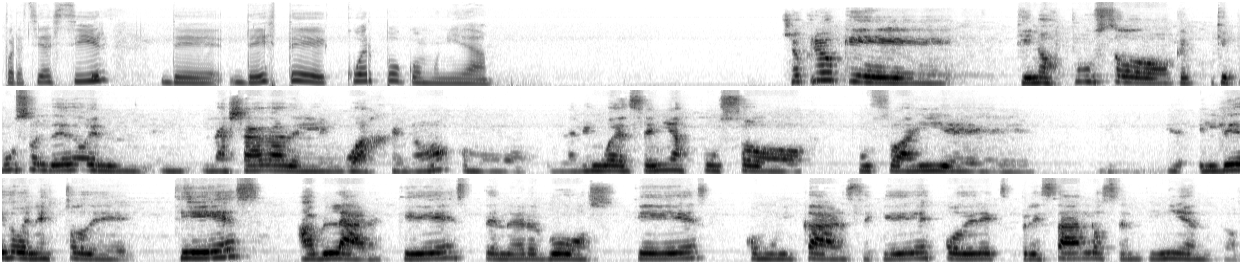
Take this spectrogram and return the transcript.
por así decir, de, de este cuerpo comunidad? Yo creo que que nos puso, que, puso el dedo en, la llaga del lenguaje, ¿no? Como la lengua de señas puso, puso ahí eh, el dedo en esto de qué es hablar, qué es tener voz, qué es comunicarse, qué es poder expresar los sentimientos,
